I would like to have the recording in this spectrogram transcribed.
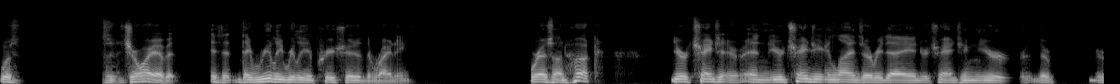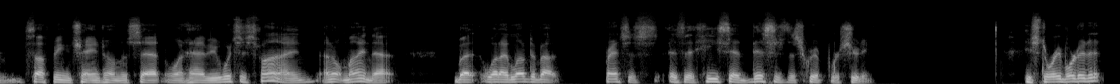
was the joy of it is that they really really appreciated the writing. Whereas on Hook, you're changing and you're changing lines every day, and you're changing your the stuff being changed on the set and what have you, which is fine. I don't mind that. But what I loved about Francis is that he said, "This is the script we're shooting." He storyboarded it,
